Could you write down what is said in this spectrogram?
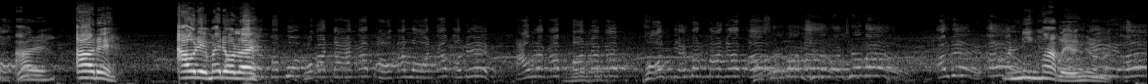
ออกเอาเดเอาเดเอาเดไม่โดนเลยเสียงมะม่วงของอาจารย์ครับออกตลอดครับเอาดิเอาแล้วครับมาแล้วครับขอเสียงมันมาครับขอเสียงหน่อยเชียร์หน่อยเชียร์หน่อยเอาดิเออมันนิ่งมากเลยนะพี่นนท์อะเอออย่า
